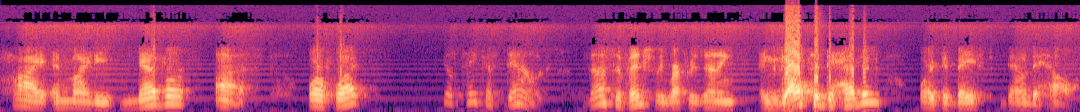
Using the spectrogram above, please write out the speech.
high and mighty, never us. Or what? He'll take us down, thus eventually representing exalted to heaven or debased down to hell.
